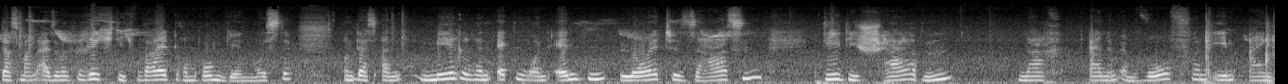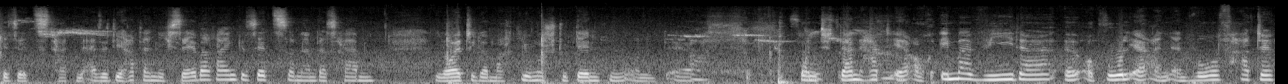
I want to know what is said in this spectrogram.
dass man also richtig weit drumherum gehen musste und dass an mehreren Ecken und Enden Leute saßen, die die Scherben nach einem Entwurf von ihm eingesetzt hatten. Also die hat er nicht selber reingesetzt, sondern das haben Leute gemacht, junge Studenten und äh, und dann hat er auch immer wieder, äh, obwohl er einen Entwurf hatte,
